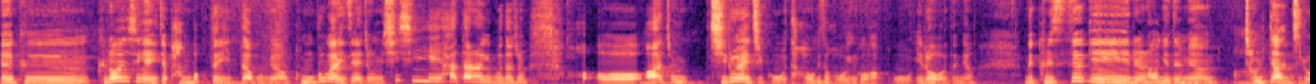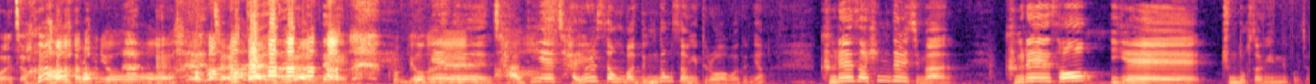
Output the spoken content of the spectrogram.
예, 그 그런 식의 이제 반복들이 있다 보면 공부가 이제 좀 시시하다라기보다 좀 어 아 좀 지루해지고 다 거기서 거긴 것 같고 이러거든요. 근데 글쓰기를 하게 되면 절대 안 지루하죠. 아, 그럼요. 네. 절대 안 지루한데 그럼요. 거기에는 네. 자기의 자율성과 능동성이 들어가거든요. 그래서 힘들지만 그래서 이게 중독성이 있는 거죠.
